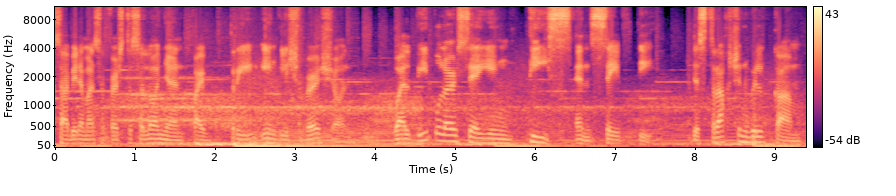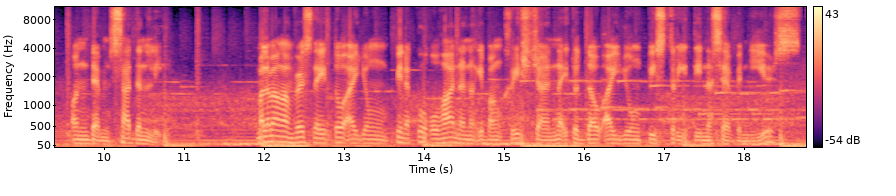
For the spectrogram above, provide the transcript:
Ang sabi naman sa 1 Thessalonian 5.3 English version, While people are saying peace and safety, destruction will come on them suddenly. Malamang ang verse na ito ay yung pinagkukuhanan ng ibang Christian na ito daw ay yung peace treaty na 7 years.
